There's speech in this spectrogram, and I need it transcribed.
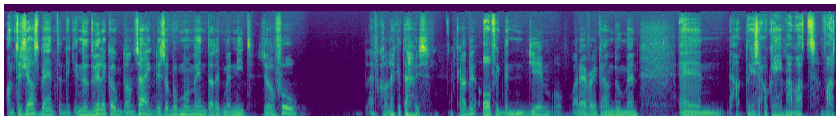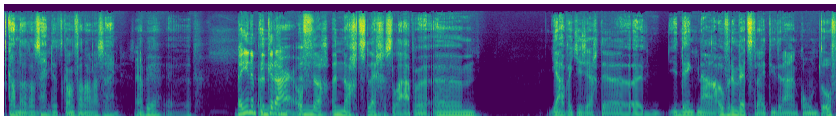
enthousiast bent en dat, je, en dat wil ik ook dan zijn. Dus op het moment dat ik me niet zo voel, blijf ik gewoon lekker thuis. Of ik ben in de gym of whatever ik aan het doen ben. En nou, dan is oké, maar wat, wat kan dat dan zijn? Dat kan van alles zijn. Snap je? Eh, Ben je een piekeraar? een, of? een, nacht, een nacht slecht geslapen. Ehm, ja, wat je zegt. eh, je denkt na over een wedstrijd die eraan komt. Of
